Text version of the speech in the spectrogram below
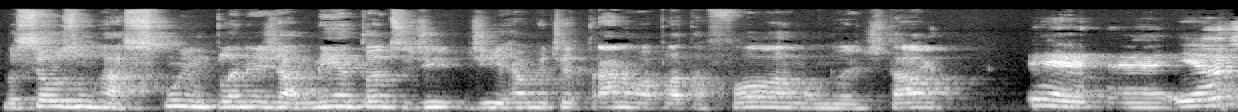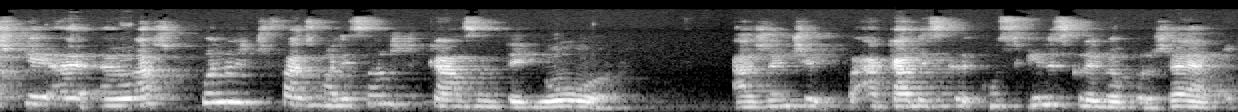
você usa um rascunho, um planejamento antes de, de realmente entrar numa plataforma no edital? É, é, eu acho que eu acho que quando a gente faz uma lição de casa anterior, a gente acaba conseguindo escrever o projeto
